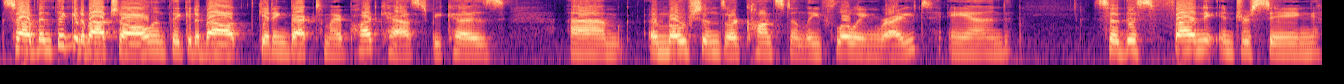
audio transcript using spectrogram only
so I've been thinking about y'all and thinking about getting back to my podcast because um, emotions are constantly flowing, right? And so this fun, interesting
